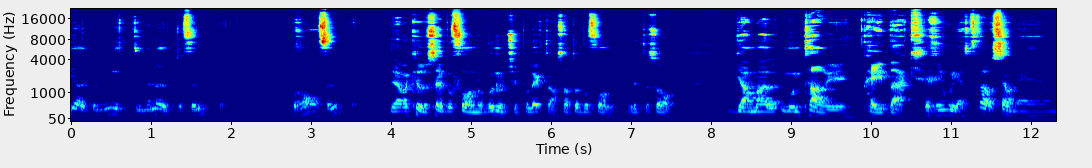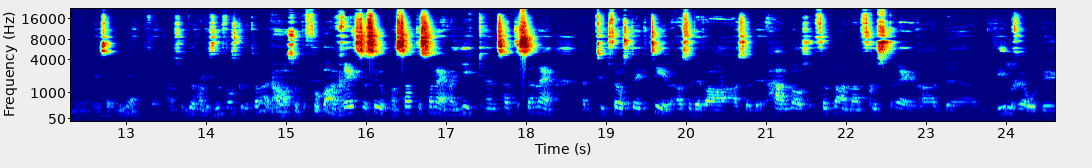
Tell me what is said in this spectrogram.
bjöd på 90 minuter fotboll. Bra fotboll. Det var kul att se Buffon och Bonucci på läktaren. Satt och Buffon lite så gammal Montari payback. Det roligaste var så när visade Nedved. Han, så, han visste inte vad han skulle ta vägen. Han var så Han förbannad. reste sig upp, han satte sig ner, han gick, han satte sig ner. Han tog två steg till. Alltså det var, alltså det, han var förbannad, frustrerad, eh, villrådig,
